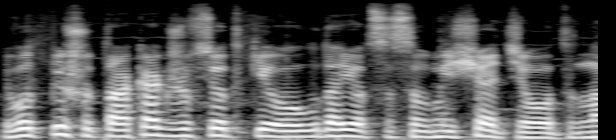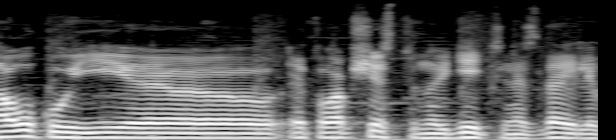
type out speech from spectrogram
И вот пишут, а как же все-таки удается совмещать вот науку и э, эту общественную деятельность, да, или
